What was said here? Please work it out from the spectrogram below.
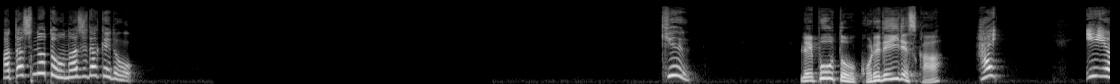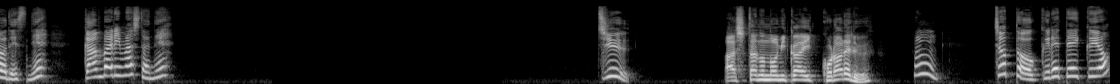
私のと同じだけど。9レポートこれでいいですか？はい。いいようですね。頑張りましたね。10明日の飲み会来られる？うん。ちょっと遅れていくよ。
